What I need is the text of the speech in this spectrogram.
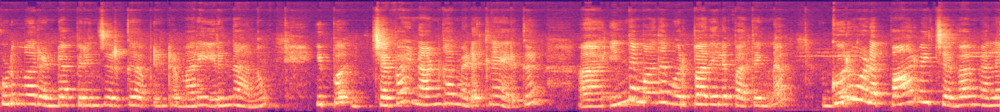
குடும்பம் ரெண்டாக பிரிஞ்சிருக்கு அப்படின்ற மாதிரி இருந்தாலும் இப்போ செவ்வாய் நான்காம் இடத்துல இருக்குது இந்த மாதம் முற்பாதையில் பார்த்தீங்கன்னா குருவோட பார்வை செவ்வாய் மேலே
